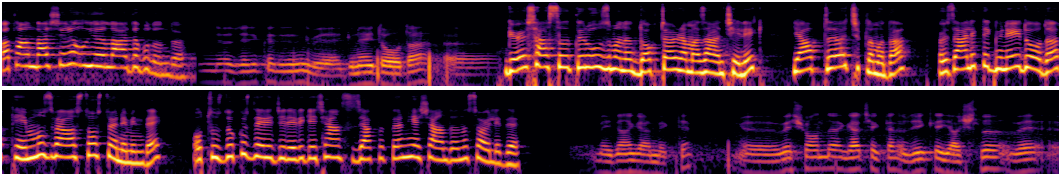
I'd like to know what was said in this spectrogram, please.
vatandaşlara uyarılarda bulundu. Şimdi özellikle dediğim gibi Güneydoğu'da e, Göğüs hastalıkları uzmanı Doktor Ramazan Çelik yaptığı açıklamada özellikle Güneydoğu'da Temmuz ve Ağustos döneminde 39 dereceleri geçen sıcaklıkların yaşandığını söyledi. meydana gelmekte. E, ve şu anda gerçekten özellikle yaşlı ve e,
